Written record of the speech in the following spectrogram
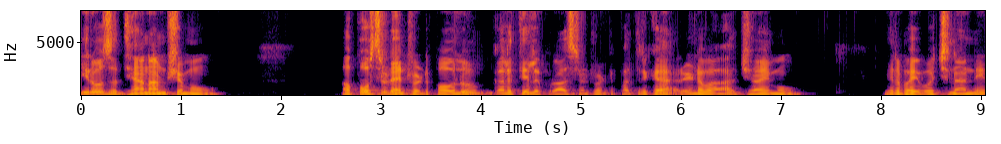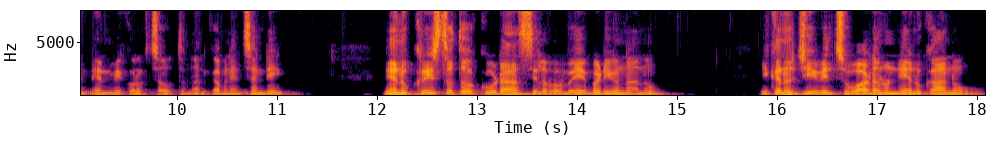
ఈరోజు ధ్యానాంశము అపోస్తుడైనటువంటి పౌలు గలతీలకు రాసినటువంటి పత్రిక రెండవ అధ్యాయము ఇరవై వచనాన్ని నేను మీ కొరకు చదువుతున్నాను. గమనించండి. నేను క్రీస్తుతో కూడా సిలువ వేయబడి ఉన్నాను. ఇకను జీవించు వాడను నేను కాను.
